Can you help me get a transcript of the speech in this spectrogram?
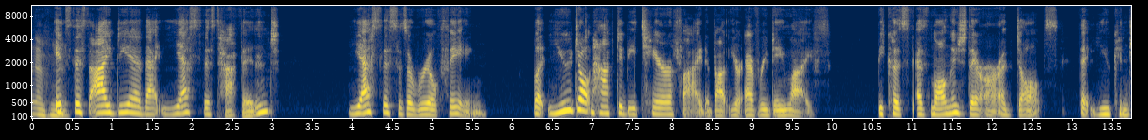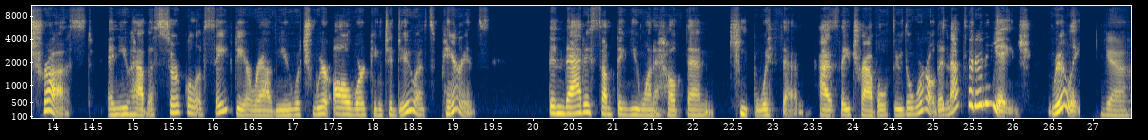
Mhm. it's this idea that yes, this happened. Yes, this is a real thing, but you don't have to be terrified about your everyday life because as long as there are adults that you can trust and you have a circle of safety around you, which we're all working to do as parents, then that is something you want to help them keep with them as they travel through the world. And that's at any age, really. yeah.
